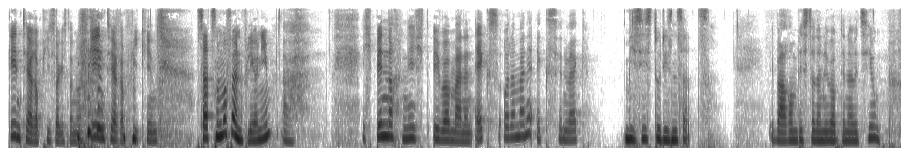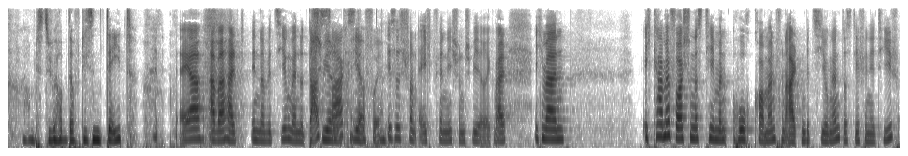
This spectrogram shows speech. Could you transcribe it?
Geh in Therapie, sage ich dann noch. Geh in Therapie, Kind. Satz Nummer 5, Leonie. Ich bin noch nicht über meinen Ex oder meine Ex hinweg. Wie siehst du diesen Satz? Warum bist du dann überhaupt in einer Beziehung? Warum bist du überhaupt auf diesem Date? Naja, aber halt in einer Beziehung, wenn du das Schwierig. sagst, Ja, ist es schon echt, finde ich, schon schwierig. Weil ich meine, ich kann mir vorstellen, dass Themen hochkommen von alten Beziehungen, das definitiv.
